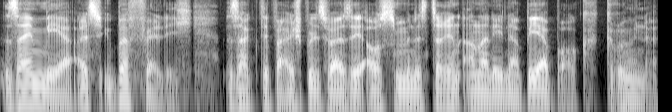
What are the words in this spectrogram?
sei mehr als überfällig, sagte beispielsweise Außenministerin Annalena Baerbock, Grüne.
